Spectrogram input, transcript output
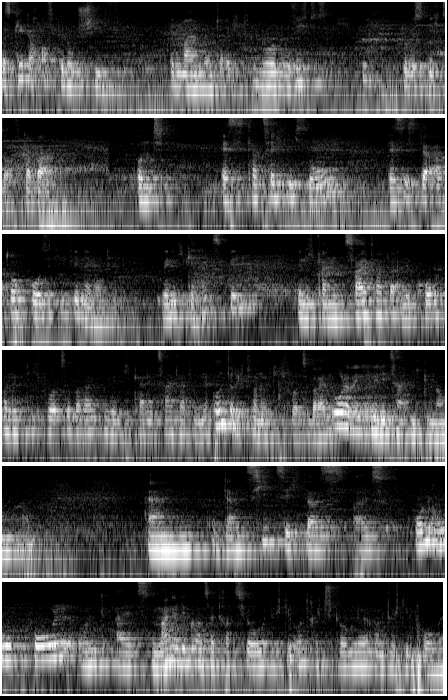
das geht auch oft genug schief in meinem Unterricht, nur du siehst es nicht. Du bist nicht so oft dabei. Und es ist tatsächlich so, es ist der Abdruck positiv wie negativ. Wenn ich gehetzt bin, wenn ich keine Zeit hatte, eine Probe vernünftig vorzubereiten, wenn ich keine Zeit hatte, einen Unterricht vernünftig vorzubereiten oder wenn ich mir die Zeit nicht genommen habe, ähm, dann zieht sich das als Unruhepol und als mangelnde Konzentration durch die Unterrichtsstunde und durch die Probe.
